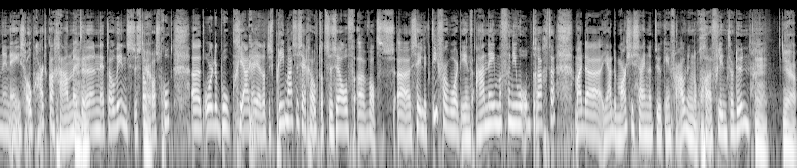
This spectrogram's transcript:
dan ineens ook hard kan gaan met mm -hmm. de netto winst. Dus dat ja. was goed. Uh, het orderboek, ja, nou ja, dat is prima. Ze zeggen ook dat ze zelf uh, wat uh, selectiever worden in het aannemen van nieuwe opdrachten. Maar de, ja, de marges zijn natuurlijk in verhouding nog uh, flinterdun. Hmm, ja.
